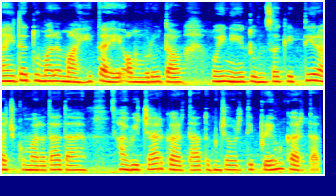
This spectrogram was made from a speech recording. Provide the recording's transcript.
नाहीतर तुम्हाला माहीत आहे अमृता वहिनी तुमचं किती राजकुमार दादा हा विचार करतात तुमच्यावरती प्रेम करतात.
